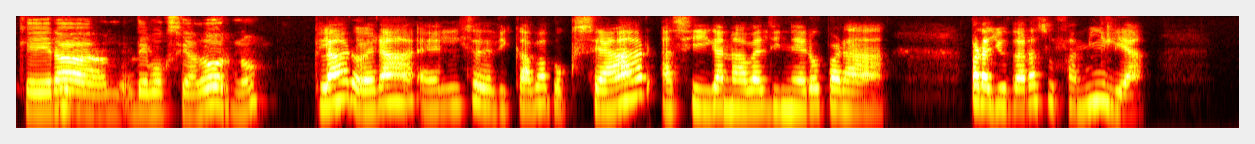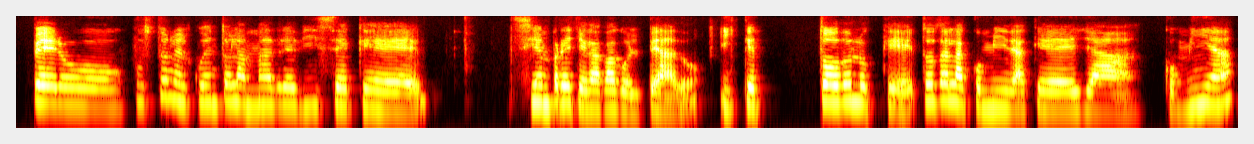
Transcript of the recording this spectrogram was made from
que era de boxeador, ¿no? claro, era, él se dedicaba a boxear, así ganaba el dinero para, para ayudar a su familia. Pero justo en el cuento la madre dice que siempre llegaba golpeado y que todo lo que, toda la comida que ella comía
